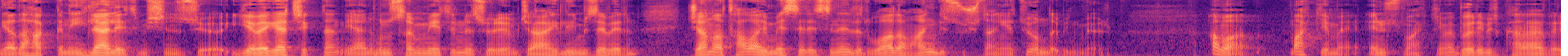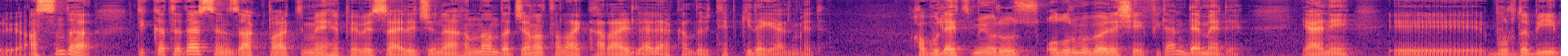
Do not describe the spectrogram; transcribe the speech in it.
Ya da hakkını ihlal etmişsiniz diyor. Ve gerçekten yani bunu samimiyetimle söylüyorum cahilliğimize verin. Can Atalay meselesi nedir? Bu adam hangi suçtan yatıyor onu da bilmiyorum. Ama mahkeme, en üst mahkeme böyle bir karar veriyor. Aslında dikkat ederseniz AK Parti, MHP vesaire cenahından da Can Atalay kararıyla alakalı bir tepki de gelmedi. Kabul etmiyoruz, olur mu böyle şey filan demedi. Yani e, burada bir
